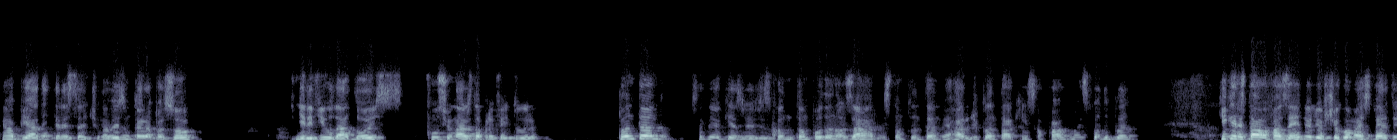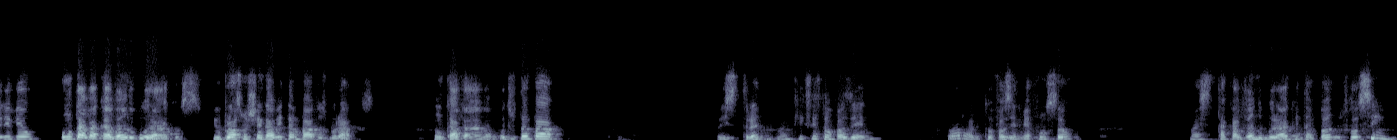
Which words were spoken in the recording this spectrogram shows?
Tem uma piada interessante. Uma vez um cara passou e ele viu lá dois funcionários da prefeitura plantando. Você vê aqui, às vezes, quando estão podando as árvores, estão plantando. É raro de plantar aqui em São Paulo, mas quando plantam. O que, que eles estavam fazendo? Ele chegou mais perto e ele viu. Um estava cavando buracos e o próximo chegava e tampava os buracos. Um cavava, outro tampava. Estranho, não? O que, que vocês estão fazendo? Claro, estou fazendo minha função. Mas está cavando buraco e tampando? Ele falou, sim.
